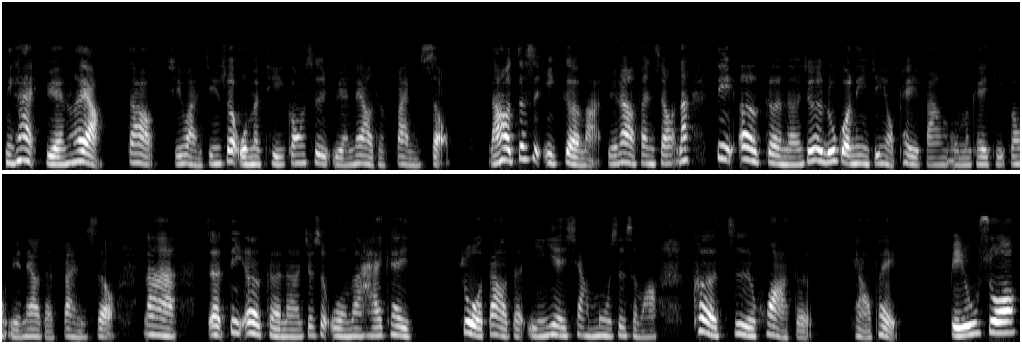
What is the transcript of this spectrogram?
你看原料到洗碗精，所以我们提供是原料的贩售。然后这是一个嘛，原料贩售。那第二个呢，就是如果你已经有配方，我们可以提供原料的贩售。那这第二个呢，就是我们还可以做到的营业项目是什么？客制化的调配，比如说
